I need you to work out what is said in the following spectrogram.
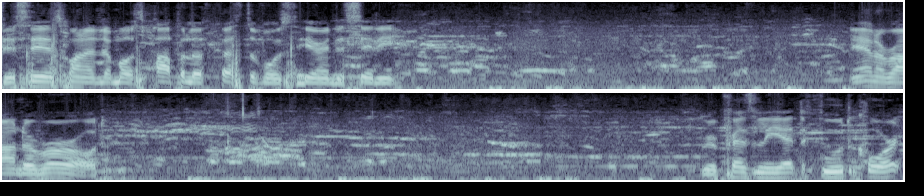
This is one of the most popular festivals here in the city and around the world. We're presently at the food court.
